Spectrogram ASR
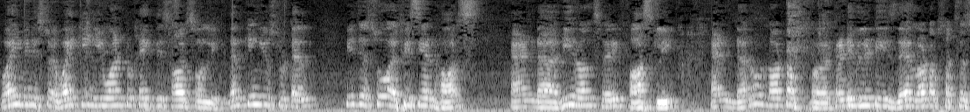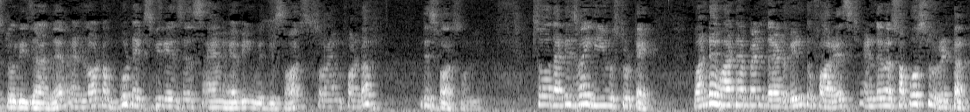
why minister why king you want to take this horse only? Then king used to tell he is a so efficient horse and uh, he runs very fastly and you know lot of uh, credibility is there lot of success stories are there and lot of good experiences i am having with this horse. So i am fond of this horse only. So that is why he used to take. One day what happened? They had been to forest and they were supposed to return.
